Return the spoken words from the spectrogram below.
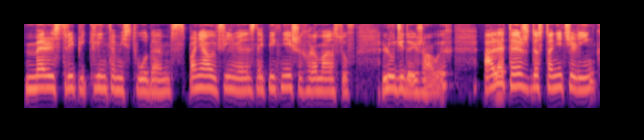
Meryl Streep i Clintem Eastwoodem. Wspaniały film, jeden z najpiękniejszych romansów ludzi dojrzałych, ale też dostaniecie link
